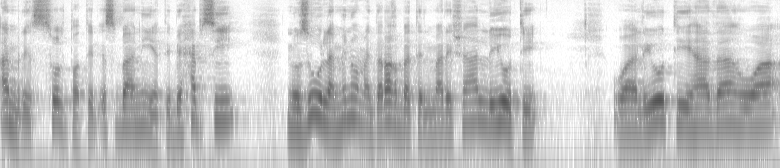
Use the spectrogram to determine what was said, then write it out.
أمر السلطة الإسبانية بحبسي نزولا منهم عند رغبة المارشال ليوتي. وليوتي هذا هو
